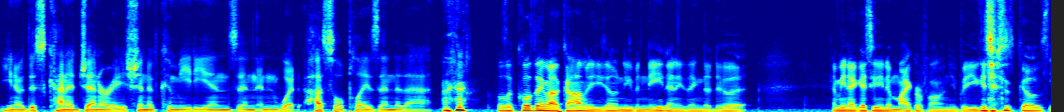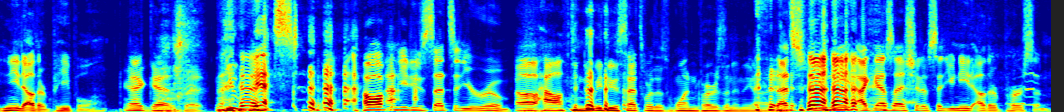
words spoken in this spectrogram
you know this kind of generation of comedians and, and what hustle plays into that Well, the cool thing about comedy, you don't even need anything to do it. I mean, I guess you need a microphone, but you can just go. You need other people. I guess, but yes. How often do you do sets in your room? oh, how often do we do sets where there's one person in the audience? That's you need, I guess I should have said you need other person.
